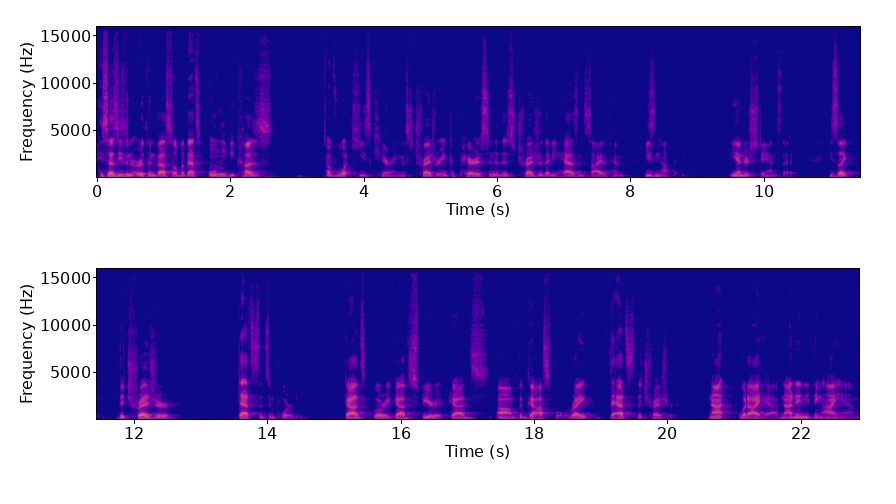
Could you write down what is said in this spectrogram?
he says he's an earthen vessel, but that's only because of what he's carrying, this treasure. In comparison to this treasure that he has inside of him, he's nothing. He understands that. He's like, the treasure, that's that's important. God's glory, God's spirit, God's um, the gospel, right? That's the treasure, not what I have, not anything I am.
